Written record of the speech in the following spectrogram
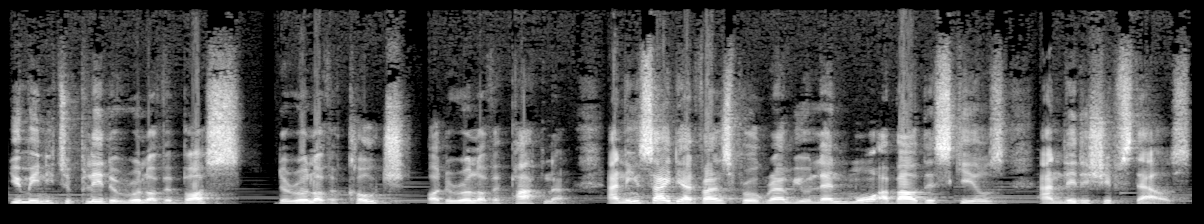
you may need to play the role of a boss, the role of a coach, or the role of a partner. And inside the advanced program, you'll learn more about these skills and leadership styles.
